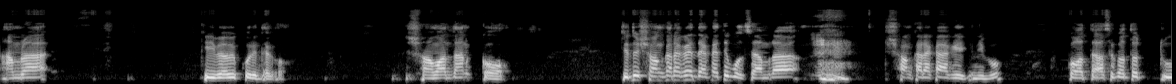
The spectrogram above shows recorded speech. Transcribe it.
আমরা কীভাবে করি দেখো? সমাধান ক। যেহেতু সংখ্যা রাখায় দেখাতে বলছে, আমরা সংখ্যার রাখা আগে নিব। কত আছে কত? Two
